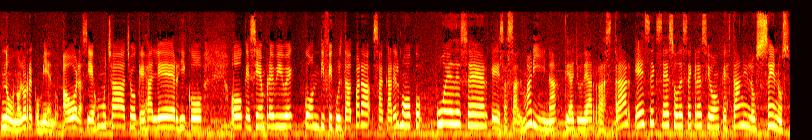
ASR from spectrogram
No, no lo recomiendo. Ahora, si es un muchacho que es alérgico o que siempre vive con dificultad para sacar el moco, puede ser que esa sal marina te ayude a arrastrar ese exceso de secreción que están en los senos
